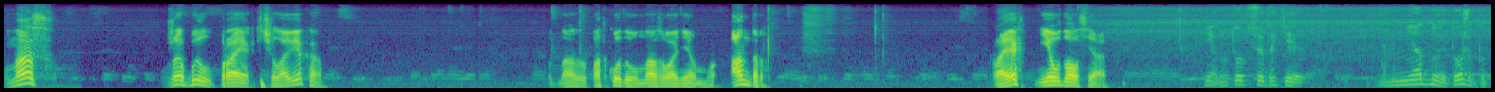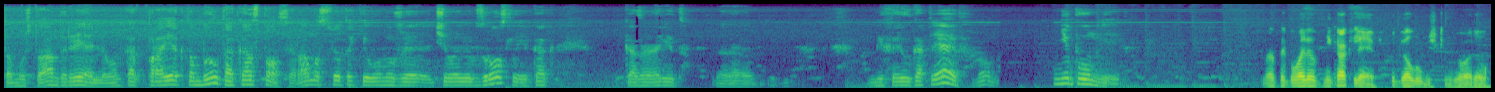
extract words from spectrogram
У нас уже был проект человека под, кодовым названием Андер. Проект не удался. Не, ну тут все-таки не одно и то же, потому что Андер реально, он как проектом был, так и остался. Рамос все-таки он уже человек взрослый, и как говорит э, Михаил Кокляев, ну, не поумнеет. Это говорил не Кокляев, это Голубочкин говорил.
